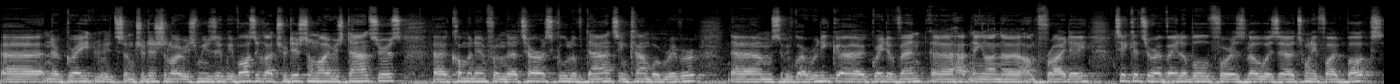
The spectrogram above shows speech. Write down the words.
uh, and they're great with some traditional Irish music. We've also got traditional Irish dancers uh, coming in from the Tara School of Dance in Campbell River. Um, so we've got a really great event happening on on Friday. Tickets are available for as low as uh, 25 bucks,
